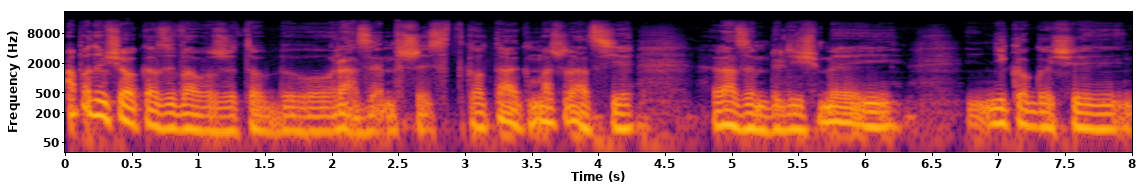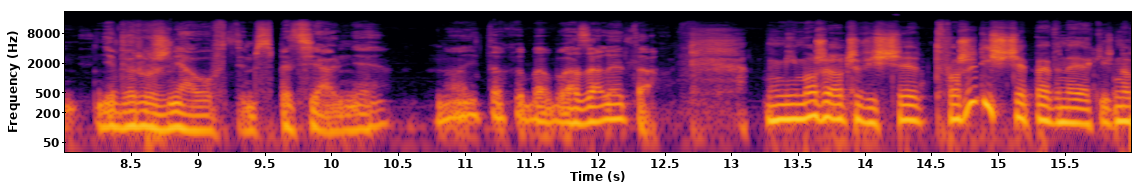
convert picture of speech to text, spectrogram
a potem się okazywało, że to było razem wszystko. Tak, masz rację. Razem byliśmy i nikogo się nie wyróżniało w tym specjalnie. No i to chyba była zaleta. Mimo, że oczywiście tworzyliście pewne jakieś, no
